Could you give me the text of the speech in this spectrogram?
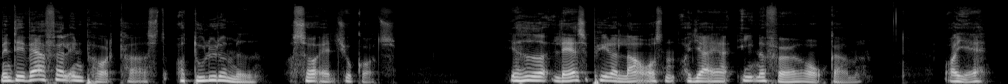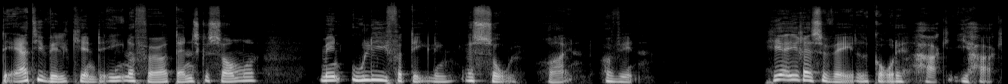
Men det er i hvert fald en podcast, og du lytter med, og så er alt jo godt. Jeg hedder Lasse Peter Laversen, og jeg er 41 år gammel. Og ja, det er de velkendte 41 danske somre med en ulige fordeling af sol, regn og vind. Her i reservatet går det hak i hak.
